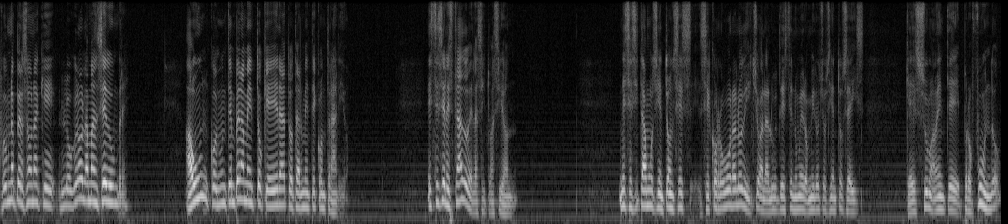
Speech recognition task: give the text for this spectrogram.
fue una persona que logró la mansedumbre, aún con un temperamento que era totalmente contrario. Este es el estado de la situación necesitamos, y entonces se corrobora lo dicho a la luz de este número 1806, que es sumamente profundo,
